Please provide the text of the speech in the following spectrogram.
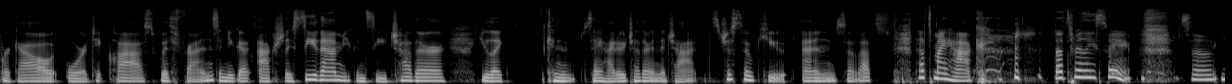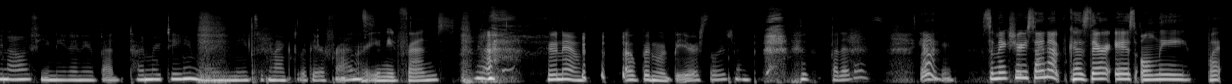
work out or take class with friends and you get actually see them you can see each other you like can say hi to each other in the chat it's just so cute and so that's that's my hack That's really sweet. So, you know, if you need a new bedtime routine or you need to connect with your friends, or you need friends who knew? Open would be your solution. But it is. It's Yeah. working. So make sure you sign up because there is only what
